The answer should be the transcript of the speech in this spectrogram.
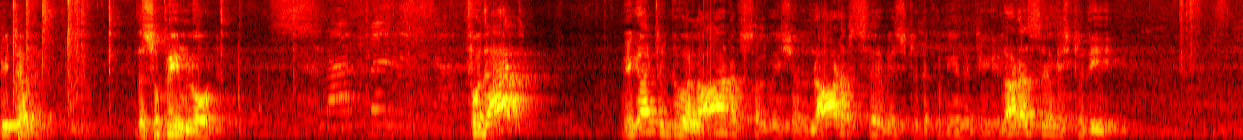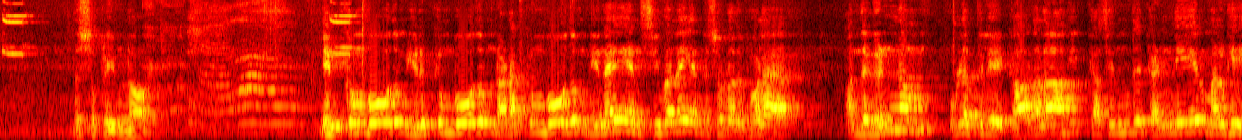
feet of the Supreme Lord. For that, we got to do a lot of salvation, a lot of service to the community, a lot of service to the, the Supreme Lord. நிற்கும் போதும் இருக்கும் போதும் நடக்கும் போதும் நினை என் சிவனை என்று சொல்வது போல அந்த எண்ணம் உள்ளத்திலே காதலாகி கசிந்து கண்ணீர் மல்கி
